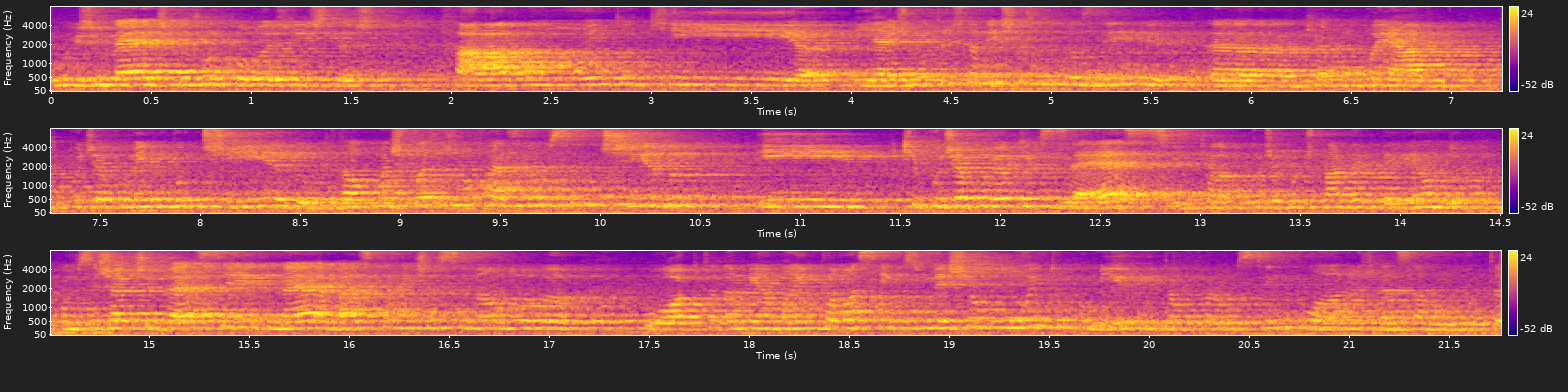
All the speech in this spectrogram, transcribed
os médicos oncologistas falavam muito que, e as nutricionistas inclusive, eh, que acompanhavam, que podia comer embutido, então algumas coisas não faziam sentido que podia comer o que quisesse, que ela podia continuar bebendo, como se já tivesse, né, basicamente assinando o, óbito da minha mãe. Então, assim, isso mexeu muito comigo. Então, foram cinco anos nessa luta.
